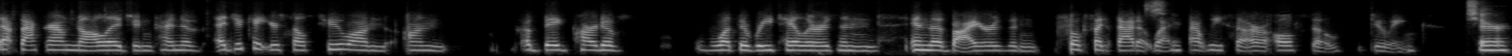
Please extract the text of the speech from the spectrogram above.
that background knowledge and kind of educate yourself too on on a big part of what the retailers and and the buyers and folks like that at at WESA are also doing. Sure.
